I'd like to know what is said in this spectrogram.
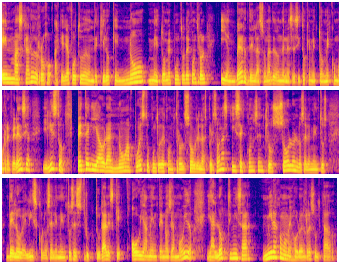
Enmascaro de rojo aquella foto de donde quiero que no me tome puntos de control y en verde las zonas de donde necesito que me tome como referencia y listo. PTGui ahora no ha puesto puntos de control sobre las personas y se concentró solo en los elementos del obelisco, los elementos estructurales que obviamente no se han movido y al optimizar mira cómo mejoró el resultado.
